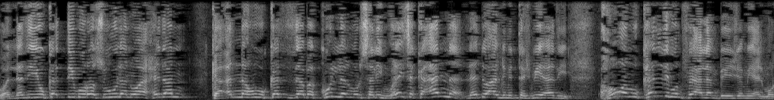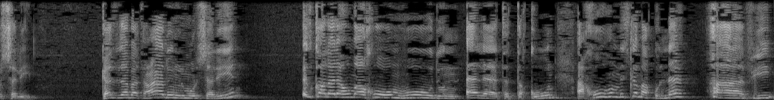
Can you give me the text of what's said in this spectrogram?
والذي يكذب رسولا واحدا كأنه كذب كل المرسلين وليس كأن لا دعاء من التشبيه هذه. هو مكذب فعلا بجميع المرسلين. كذبت عاد المرسلين إذ قال لهم أخوهم هود ألا تتقون؟ أخوهم مثل ما قلنا في,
